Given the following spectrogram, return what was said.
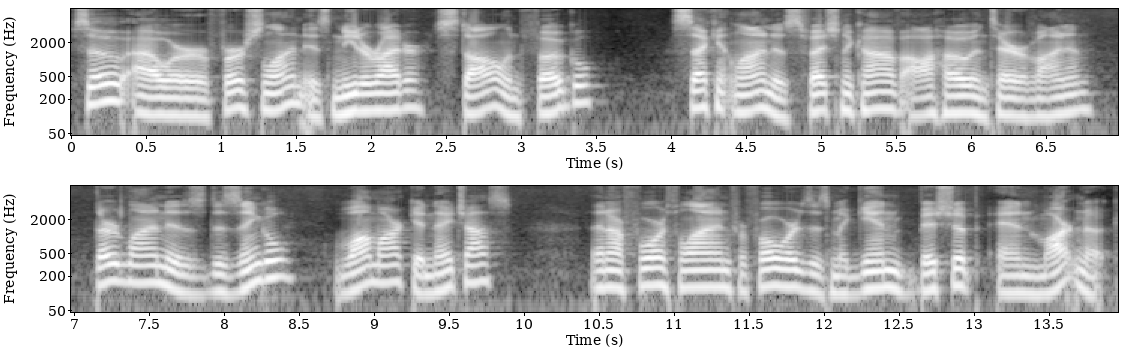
So our first line is Niederreiter, Staal, and Foegele. Second line is Svechnikov, Aho, and Teravainen. Third line is Dzingel, Wallmark, and Necas. Then our fourth line for forwards is McGinn, Bishop, and Martinook.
